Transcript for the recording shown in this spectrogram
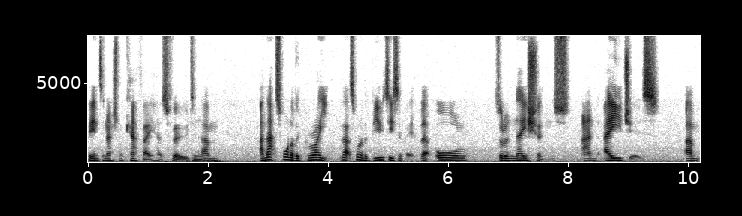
The International Cafe has food. Mm. Um, and that's one of the great that's one of the beauties of it that all sort of nations and ages um,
